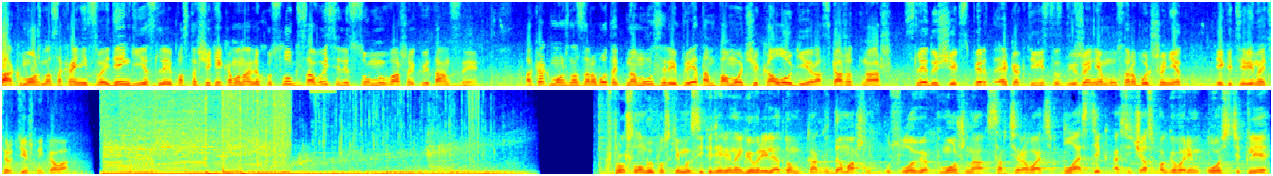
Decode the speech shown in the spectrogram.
так можно сохранить свои деньги, если поставщики коммунальных услуг завысили суммы вашей квитанции. А как можно заработать на мусоре и при этом помочь экологии, расскажет наш следующий эксперт, экоактивист из движения «Мусора больше нет» Екатерина Тертишникова. В прошлом выпуске мы с Екатериной говорили о том, как в домашних условиях можно сортировать пластик, а сейчас поговорим о стекле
